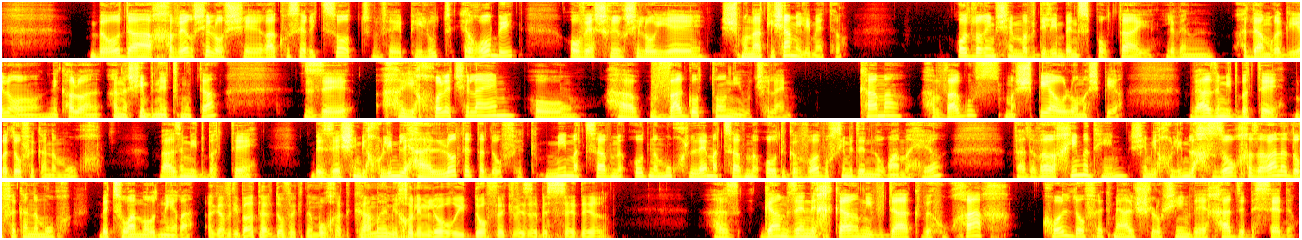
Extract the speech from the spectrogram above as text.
בעוד החבר שלו שרק עושה ריצות ופעילות אירובית, עובי השריר שלו יהיה 8-9 מילימטר. עוד דברים שמבדילים בין ספורטאי לבין אדם רגיל, או נקרא לו אנשים בני תמותה, זה היכולת שלהם, או הווגוטוניות שלהם. כמה הווגוס משפיע או לא משפיע. ואז זה מתבטא בדופק הנמוך, ואז זה מתבטא בזה שהם יכולים להעלות את הדופק ממצב מאוד נמוך למצב מאוד גבוה, ועושים את זה נורא מהר. והדבר הכי מדהים, שהם יכולים לחזור חזרה לדופק הנמוך בצורה מאוד מהירה. אגב, דיברת על דופק נמוך, עד כמה הם יכולים להוריד דופק וזה בסדר? אז גם זה נחקר, נבדק והוכח, כל דופק מעל 31 זה בסדר.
